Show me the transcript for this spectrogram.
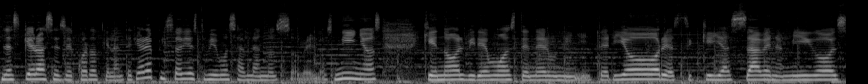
les quiero hacer recuerdo que en el anterior episodio estuvimos hablando sobre los niños, que no olvidemos tener un niño interior, así que ya saben amigos,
